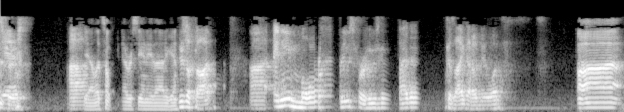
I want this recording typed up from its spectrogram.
Yeah. Uh, yeah. Let's hope we never see any of that again. Here's a thought. Uh, any more theories for who's going to die this? Because I got a new one. Uh,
